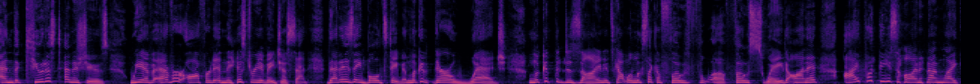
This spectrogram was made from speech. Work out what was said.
and the cutest tennis shoes we have ever offered in the history of HSN. That is a bold statement. Look at, they're a wedge. Look at the design. It's got what looks like a faux, uh, faux suede on it. I put these on and I'm like,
